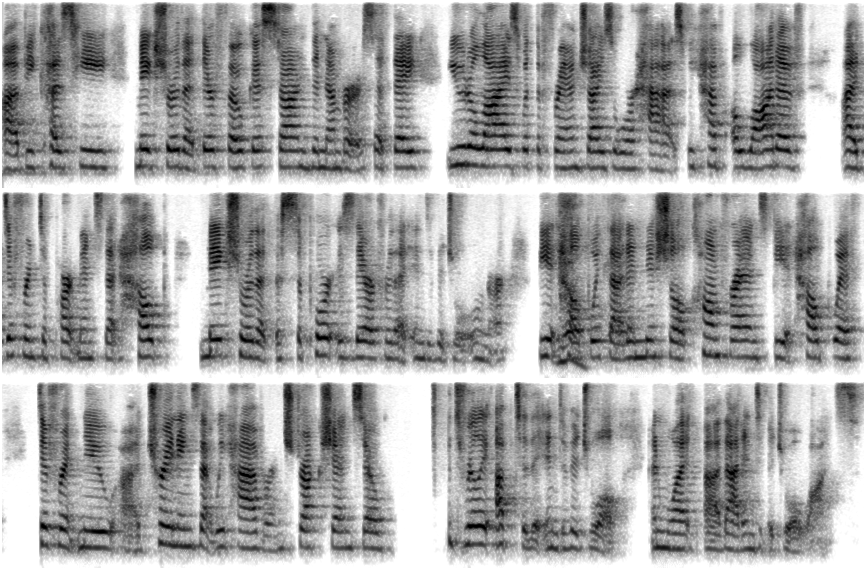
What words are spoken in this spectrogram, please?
uh, because he makes sure that they're focused on the numbers that they utilize what the franchisor has we have a lot of uh, different departments that help make sure that the support is there for that individual owner be it yeah. help with that initial conference be it help with different new uh, trainings that we have or instruction so it's really up to the individual and what uh, that individual wants.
